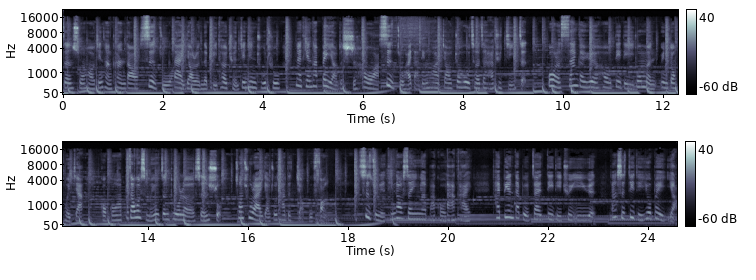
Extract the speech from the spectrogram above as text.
证说，哈，经常看到事主带咬人的比特犬进进出出。那天他被咬的时候啊，事主还打电话叫救护车载他去急诊。过了三个月后，弟弟出门运动回家，狗狗啊，不知道为什么又挣脱了绳索，冲出来咬住他的脚不放。事主也听到声音啊，把狗拉开，开 B N W 载弟弟去医院。当时弟弟又被咬。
